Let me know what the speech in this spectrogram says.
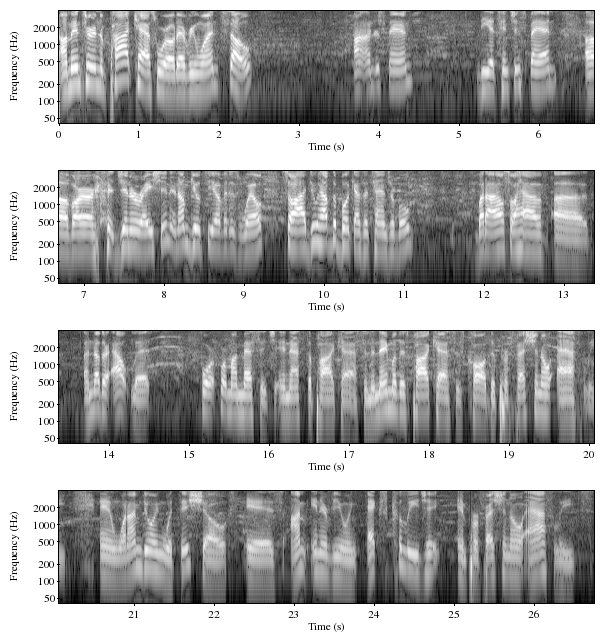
I'm entering the podcast world, everyone. So I understand the attention span of our generation, and I'm guilty of it as well. So I do have the book as a tangible, but I also have uh, another outlet for, for my message, and that's the podcast. And the name of this podcast is called The Professional Athlete. And what I'm doing with this show is I'm interviewing ex collegiate and professional athletes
